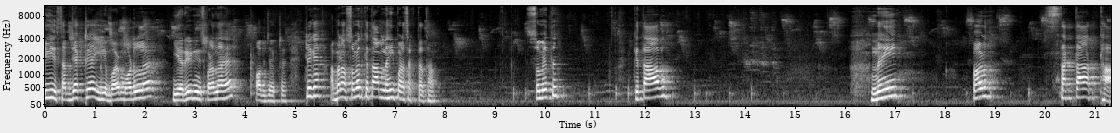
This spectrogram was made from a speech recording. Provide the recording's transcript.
ठीक है सब्जेक्ट है, ये वर्ब मॉडल है, ये रीड मीन्स पढ़ना है ऑब्जेक्ट है। ठीक है, अब बना, सुमित किताब नहीं पढ़ सकता था। सुमित किताब नहीं पढ़ सकता था।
